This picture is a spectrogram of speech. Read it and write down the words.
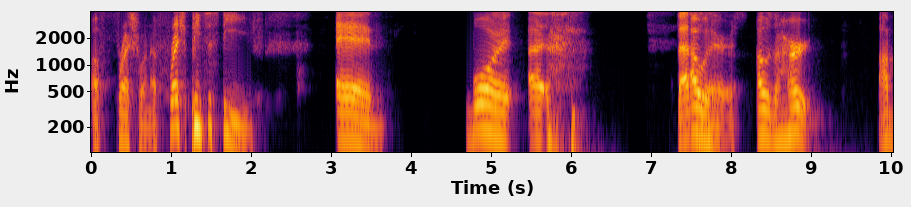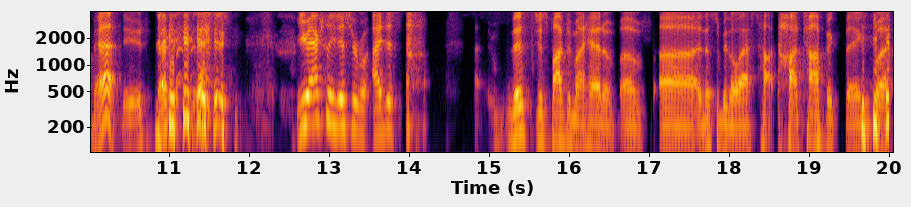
a fresh one, a fresh pizza Steve. And boy, I That's I was- hilarious. I was hurt. I bet, dude. That's, that's you actually just I just this just popped in my head of of uh this will be the last hot hot topic thing, but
